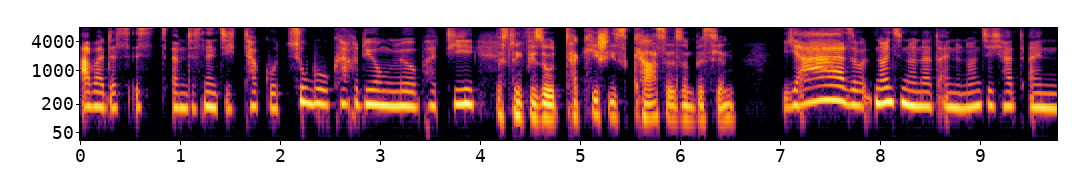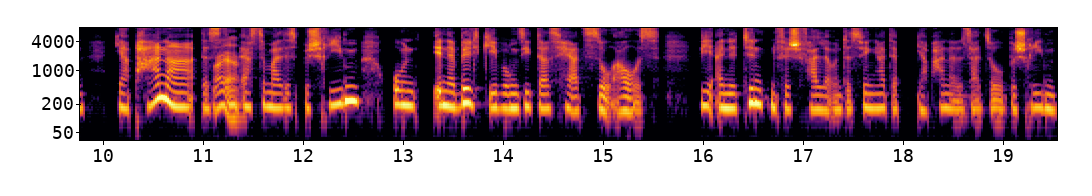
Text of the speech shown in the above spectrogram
aber das ist, ähm, das nennt sich Takotsubo-Kardiomyopathie. Das klingt wie so Takeshis Castle so ein bisschen. Ja, also 1991 hat ein Japaner das ah, ja. erste Mal das beschrieben und in der Bildgebung sieht das Herz so aus, wie eine Tintenfischfalle und deswegen hat der Japaner das halt so beschrieben.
